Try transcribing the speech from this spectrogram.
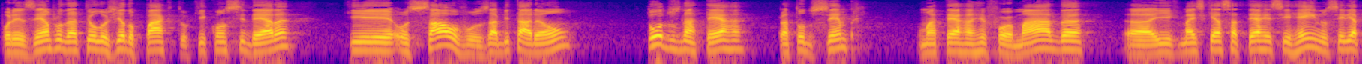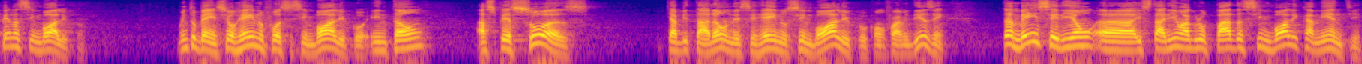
por exemplo, da teologia do pacto, que considera que os salvos habitarão todos na terra para todos sempre, uma terra reformada, uh, e, mas que essa terra, esse reino, seria apenas simbólico. Muito bem, se o reino fosse simbólico, então as pessoas que habitarão nesse reino simbólico, conforme dizem, também seriam, uh, estariam agrupadas simbolicamente,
